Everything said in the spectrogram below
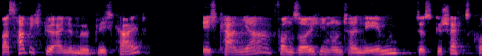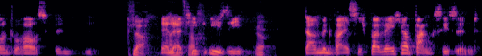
Was habe ich für eine Möglichkeit? Ich kann ja von solchen Unternehmen das Geschäftskonto rausfinden. Klar. Relativ einfach. easy. Ja. Damit weiß ich, bei welcher Bank sie sind.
